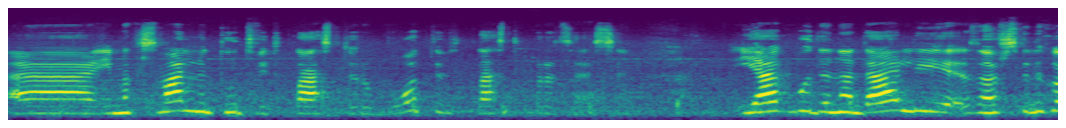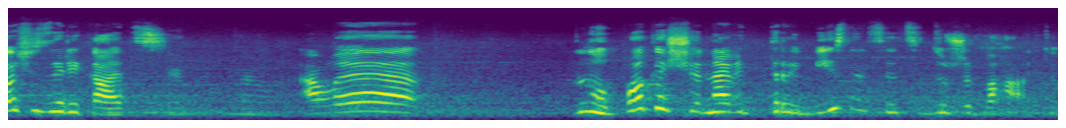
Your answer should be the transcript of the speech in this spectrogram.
е, і максимально тут відкласти роботу, відкласти процеси. Як буде надалі, знову ж таки, не хочу зарікатися. Але ну поки що навіть три бізнеси це дуже багато.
